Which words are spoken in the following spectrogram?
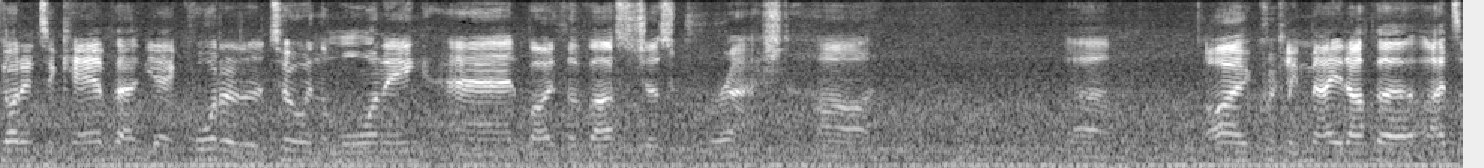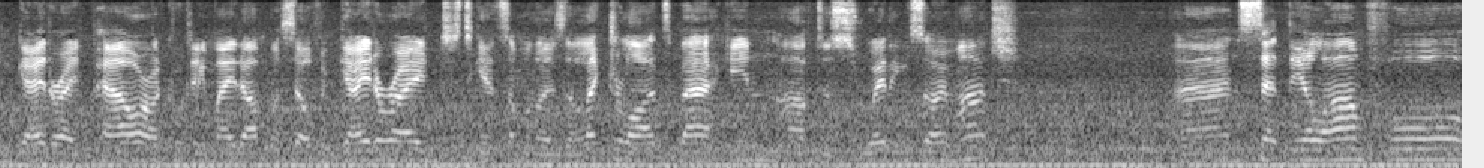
got into camp at yeah quarter to two in the morning and both of us just crashed hard i quickly made up a i had some gatorade power i quickly made up myself a gatorade just to get some of those electrolytes back in after sweating so much and set the alarm for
